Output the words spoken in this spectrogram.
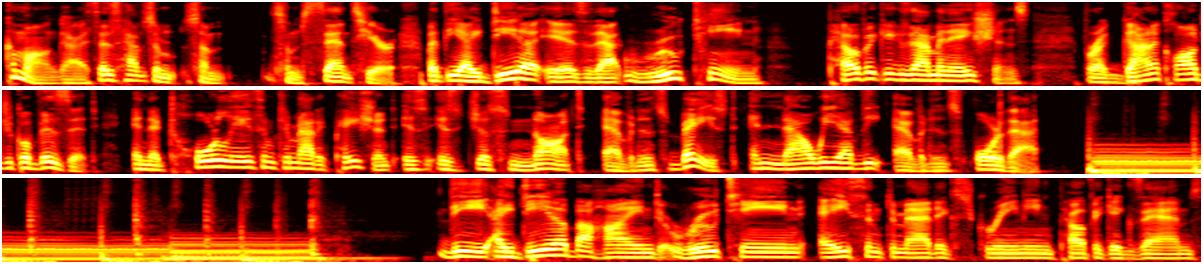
Come on, guys, let's have some some some sense here. But the idea is that routine pelvic examinations for a gynecological visit in a totally asymptomatic patient is, is just not evidence based. And now we have the evidence for that. The idea behind routine asymptomatic screening pelvic exams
